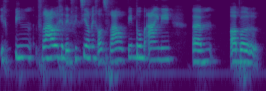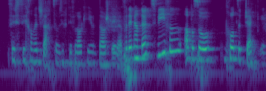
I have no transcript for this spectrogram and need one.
ich bin Frau, ich identifiziere mich als Frau und bin darum eine, ähm, aber es ist sicher nicht schlecht, um sich die Frage hier und da zu stellen. Von dem her nicht Zweifel, aber so ein kurzer Check-in.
